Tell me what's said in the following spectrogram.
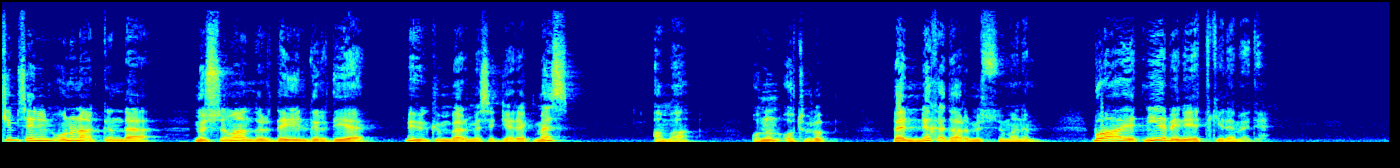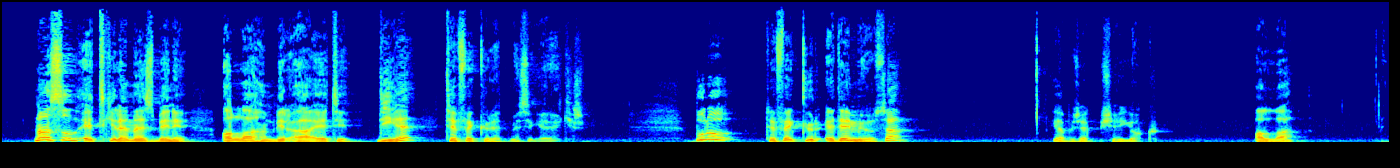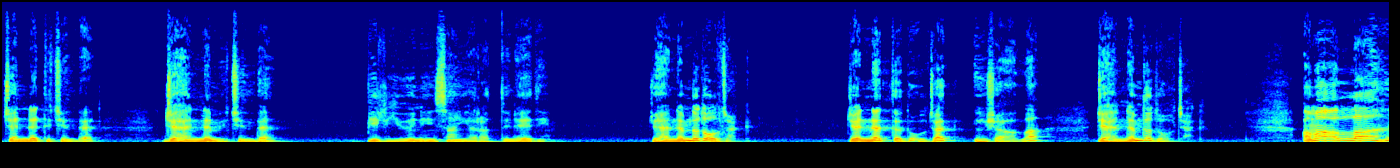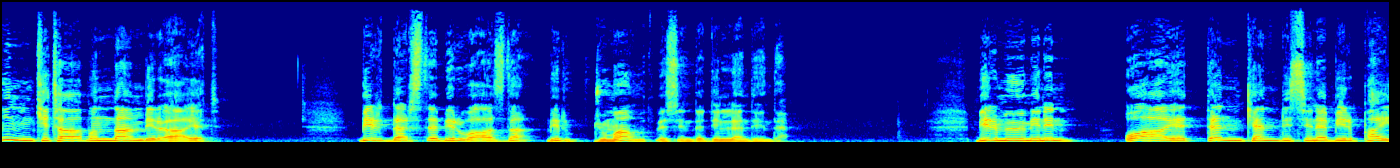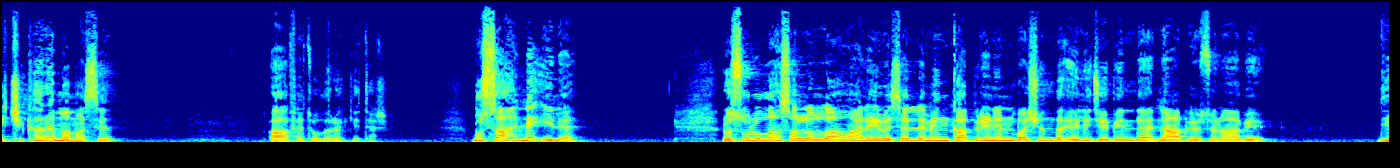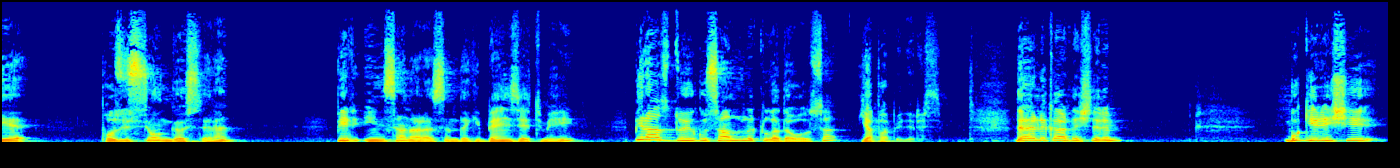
kimsenin onun hakkında Müslümandır değildir diye bir hüküm vermesi gerekmez. Ama onun oturup ben ne kadar Müslümanım, bu ayet niye beni etkilemedi? Nasıl etkilemez beni Allah'ın bir ayeti diye tefekkür etmesi gerekir. Bunu tefekkür edemiyorsa yapacak bir şey yok. Allah cennet içinde, cehennem içinde bir yığın insan yarattı ne edeyim? Cehennemde de olacak. Cennette de olacak inşallah. Cehennemde de olacak. Ama Allah'ın kitabından bir ayet, bir derste, bir vaazda, bir cuma hutbesinde dinlendiğinde, bir müminin o ayetten kendisine bir pay çıkaramaması, afet olarak yeter. Bu sahne ile, Resulullah sallallahu aleyhi ve sellemin kabrinin başında eli cebinde ne yapıyorsun abi diye pozisyon gösteren bir insan arasındaki benzetmeyi biraz duygusallıkla da olsa yapabiliriz. Değerli kardeşlerim, bu girişi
